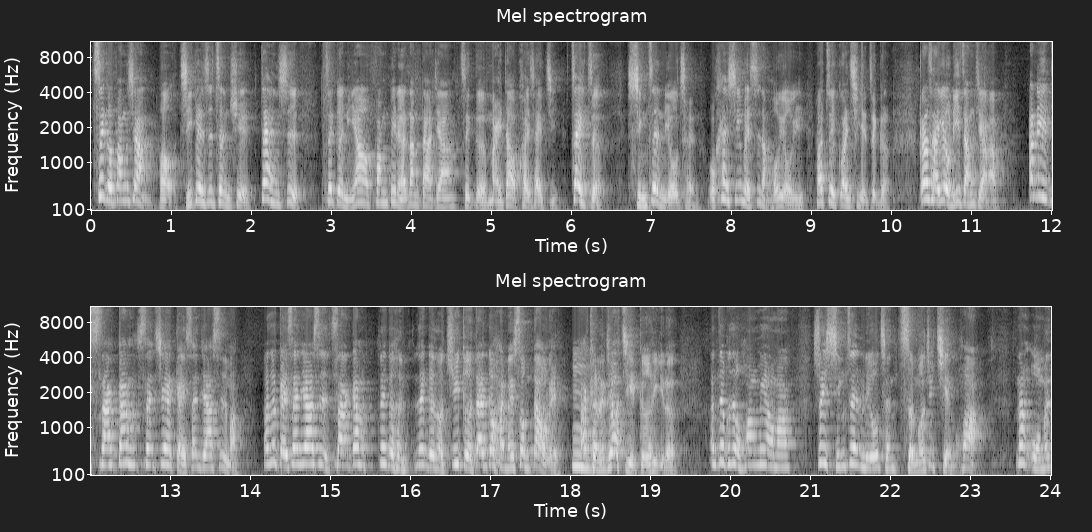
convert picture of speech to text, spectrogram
这个方向哦，即便是正确，但是这个你要方便的让大家这个买到快筛剂。再者，行政流程，我看新北市长侯友谊他最关切的这个，刚才也有里长讲啊，啊你三杠三现在改三加四嘛。他说改三加四，三杠那个很那个什么居隔单都还没送到嘞，他可能就要解隔离了，那、嗯啊、这不是很荒谬吗？所以行政流程怎么去简化？那我们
